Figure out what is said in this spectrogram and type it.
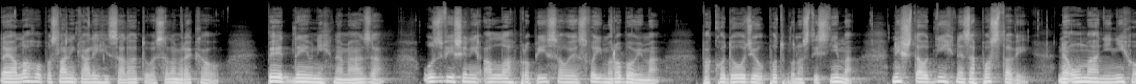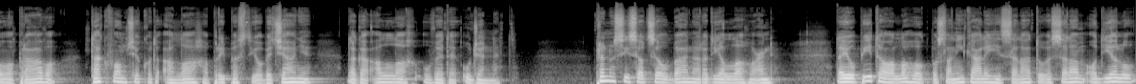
da je Allahu poslanik alihi salatu wasalam rekao pet dnevnih namaza uzvišeni Allah propisao je svojim robovima pa ko dođe u potpunosti s njima, ništa od njih ne zapostavi, ne umanji njihovo pravo, takvom će kod Allaha pripasti obećanje da ga Allah uvede u džennet. Prenosi se od Seubana radijallahu anhu da je upitao Allahovog poslanika alaihi salatu wasalam o dijelu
